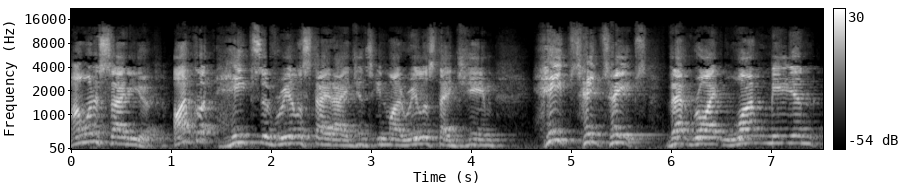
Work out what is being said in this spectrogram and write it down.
I want to say to you, I've got heaps of real estate agents in my real estate gym, heaps, heaps, heaps that write 1 million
